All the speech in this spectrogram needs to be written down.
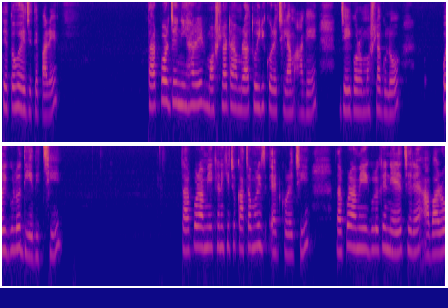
তেতো হয়ে যেতে পারে। তারপর যে নিহারের মশলাটা আমরা তৈরি করেছিলাম আগে, যেই গরম মশলাগুলো, ওইগুলো দিয়ে দিচ্ছি। তারপর আমি এখানে কিছু কাঁচামরিচ অ্যাড করেছি। তারপর আমি এগুলোকে নেড়ে চেড়ে আবারও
